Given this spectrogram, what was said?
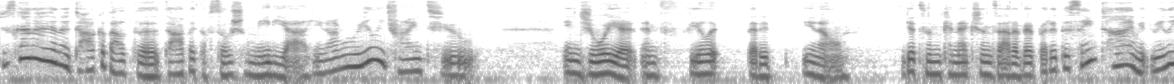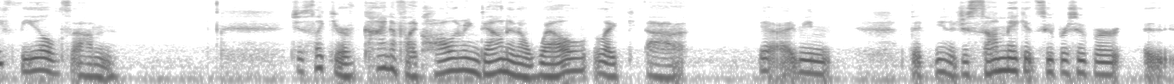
just kind of going to talk about the topic of social media. You know, I'm really trying to enjoy it and feel it that it, you know, get some connections out of it. But at the same time, it really feels um, just like you're kind of like hollering down in a well. Like, uh, yeah, I mean, that, you know, just some make it super, super. Uh,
